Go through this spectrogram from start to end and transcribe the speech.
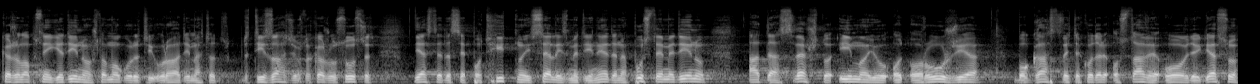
Kaže, lapsnik, jedino što mogu da ti uradim, eto, da ti izađem, što kažu u susret, jeste da se podhitno iseli iz Medine, da napuste Medinu, a da sve što imaju od oružja, bogatstva i tako da ostave ovdje gdje su,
